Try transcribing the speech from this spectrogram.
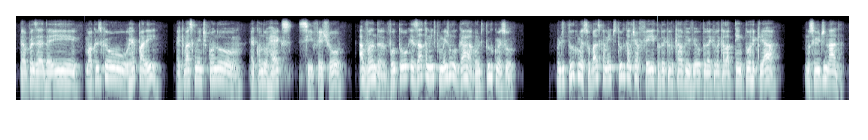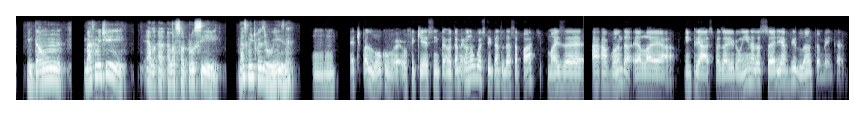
Não, pois é, daí uma coisa que eu reparei é que basicamente quando é quando o Rex se fechou, a Wanda voltou exatamente pro mesmo lugar onde tudo começou. Onde tudo começou, basicamente tudo que ela tinha feito, tudo aquilo que ela viveu, tudo aquilo que ela tentou recriar, não serviu de nada. Então, basicamente ela, ela só trouxe basicamente coisas ruins, né? Uhum. É tipo, é louco. Eu fiquei assim. Eu, também, eu não gostei tanto dessa parte, mas é, a, a Wanda, ela é a, entre aspas, a heroína da série e a vilã também, cara.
